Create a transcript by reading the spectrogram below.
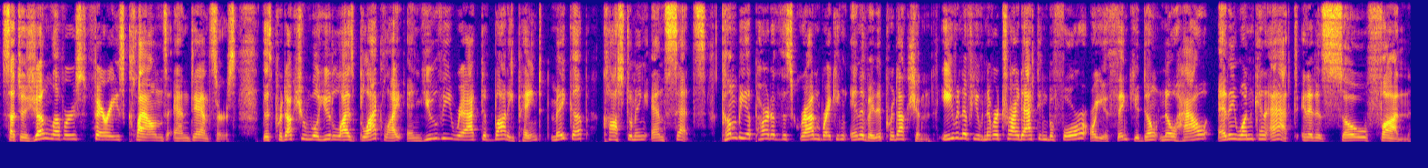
such as young lovers, fairies, clowns, and dancers. This production will utilize blacklight and UV reactive body paint, makeup, costuming, and sets. Come be a part of this groundbreaking, innovative production. Even if you've never tried acting before or you think you don't know how, anyone can act, and it is so fun.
